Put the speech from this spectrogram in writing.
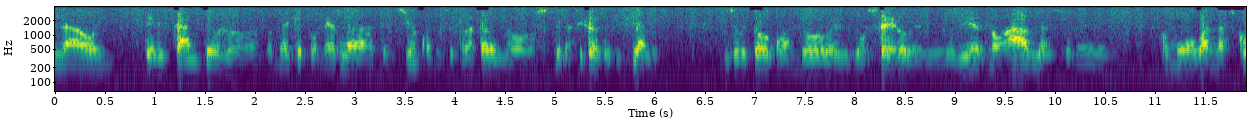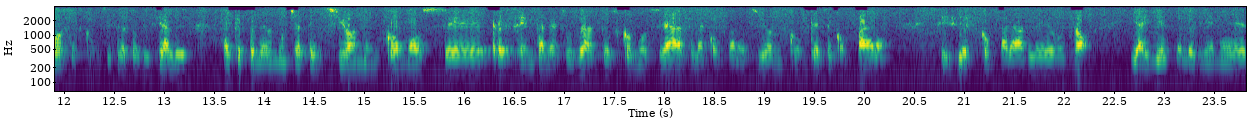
lo interesante o lo, donde hay que poner la atención cuando se trata de, los, de las cifras oficiales y sobre todo cuando el vocero del gobierno habla sobre cómo van las cosas con cifras oficiales, hay que poner mucha atención en cómo se presentan esos datos, cómo se hace la comparación, con qué se compara, si es comparable o no. Y ahí es donde viene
